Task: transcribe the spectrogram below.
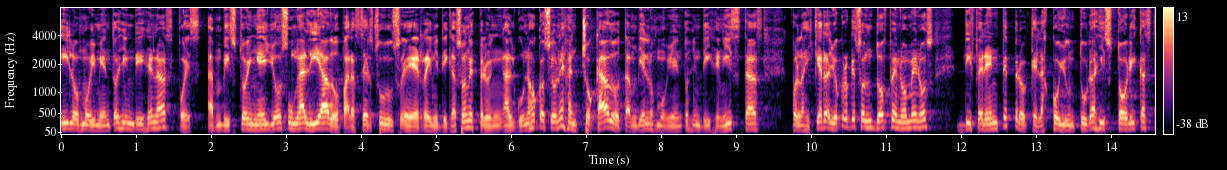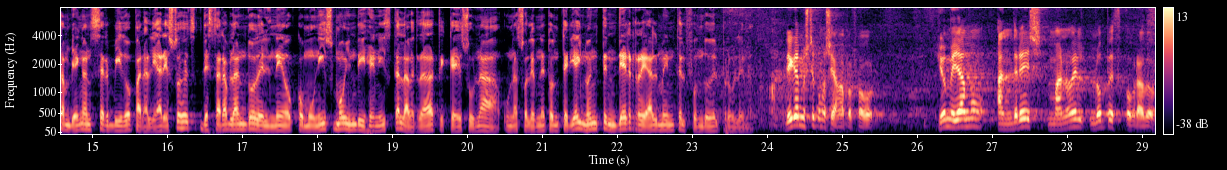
y los movimientos indígenas pues han visto en ellos un aliado para hacer sus eh, reivindicaciones, pero en algunas ocasiones han chocado también los movimientos indigenistas con las izquierdas. Yo creo que son dos fenómenos diferentes, pero que las coyunturas históricas también han servido para aliar. Esto de estar hablando del neocomunismo indigenista, la verdad que es una, una solemne tontería y no entender realmente el fondo del problema. Dígame usted cómo se llama, por favor. Yo me llamo Andrés Manuel López Obrador.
